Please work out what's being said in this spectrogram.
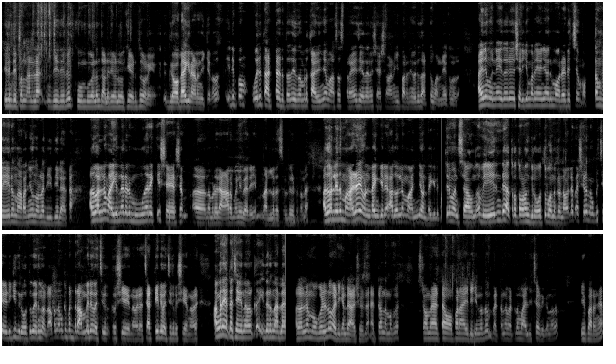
ഇതിന്റെ ഇപ്പം നല്ല രീതിയിൽ കൂമ്പുകളും തളരുകളും ഒക്കെ എടുത്തു തുടങ്ങിയത്. ഗ്രോ ബാഗിലാണ് നിൽക്കുന്നത്. ഇതിപ്പം ഒരു തട്ട് എടുത്തത് ഇത് നമ്മൾ കഴിഞ്ഞ മാസം സ്പ്രേ ചെയ്തതിന് ശേഷമാണ് ഈ പറഞ്ഞ ഒരു തട്ട് വന്നേക്കുന്നത്. അതിന് മുന്നേ ഇതൊരു ശരിക്കും പറഞ്ഞു കഴിഞ്ഞാൽ ഒരു മുരടിച്ച് മൊത്തം വേര് നിറഞ്ഞു എന്നുള്ള രീതിയിലല്ല അതുപോലെ തന്നെ വൈകുന്നേരം ഒരു മൂന്നരയ്ക്ക് ശേഷം നമ്മുടെ ഒരു ആറ് മണി വരെയും നല്ല റിസൾട്ട് കിട്ടുന്നുണ്ട്. അതുപോലെ ഇത് മഴയുണ്ടെങ്കിൽ അതുപോലെ തന്നെ മഞ്ഞുണ്ടെങ്കിൽ ഒത്തിരി മനസ്സിലാവുന്ന വേരിന്റെ അത്രത്തോളം ഗ്രോത്ത് വന്നിട്ടുണ്ടാവില്ല. പക്ഷേ നമുക്ക് ചെടിക്ക് ഗ്രോത്ത് വരുന്നുണ്ട്. അപ്പൊ നമുക്കിപ്പോൾ ഡ്രമ്മിൽ വെച്ച് കൃഷി ചെയ്യുന്നവർ ചട്ടിയിൽ വെച്ച് കൃഷി ചെയ്യുന്നവർ അങ്ങനെയൊക്കെ ചെയ്യുന്നവർക്ക് ഇതൊരു നല്ല അതുപോലെ തന്നെ മുകളിലും അടിക്കേണ്ട ആവശ്യമില്ല. ഏറ്റവും നമുക്ക് സ്റ്റൊമാറ്റോ ഓപ്പൺ ആയിരിക്കുന്നതും പെട്ടെന്ന് പെട്ടെന്ന് വലിച്ചെടുക്കുന്നതും ഈ പറഞ്ഞ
